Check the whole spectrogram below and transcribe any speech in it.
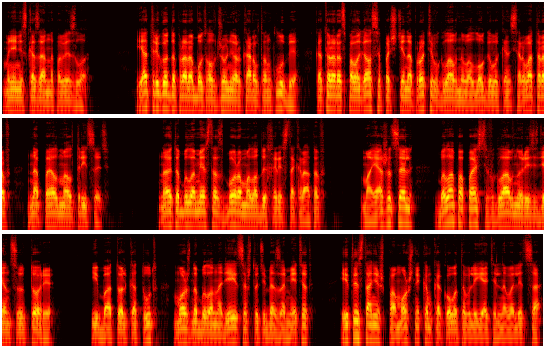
Мне несказанно повезло. Я три года проработал в Джуниор Карлтон клубе, который располагался почти напротив главного логова консерваторов на Пэлмэл-30. Но это было место сбора молодых аристократов. Моя же цель была попасть в главную резиденцию Тори, ибо только тут можно было надеяться, что тебя заметят, и ты станешь помощником какого-то влиятельного лица.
